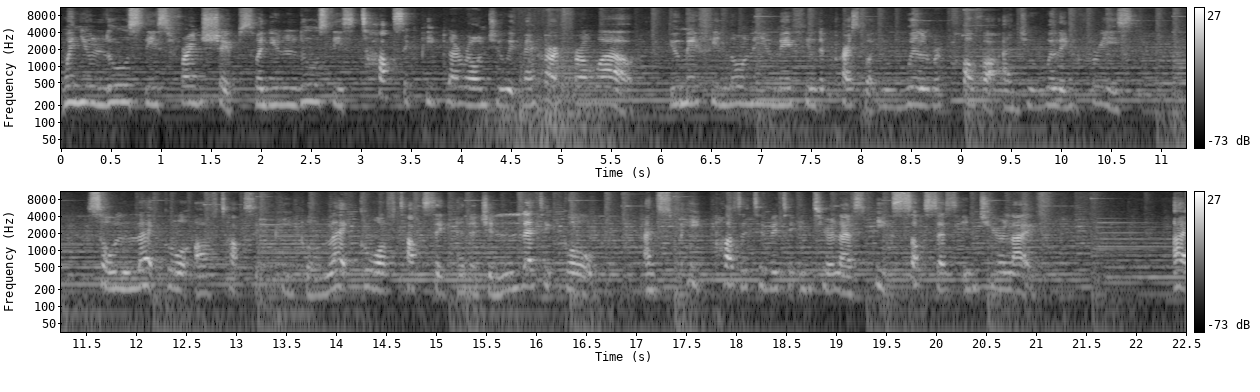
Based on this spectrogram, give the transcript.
when you lose these friendships, when you lose these toxic people around you. It may hurt for a while. You may feel lonely, you may feel depressed, but you will recover and you will increase. So let go of toxic people, let go of toxic energy, let it go and speak positivity into your life, speak success into your life. I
